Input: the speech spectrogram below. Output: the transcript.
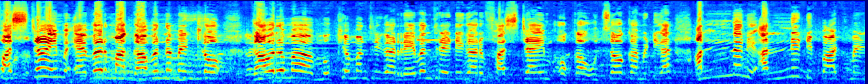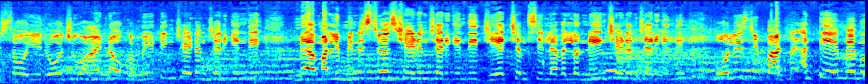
ఫస్ట్ టైం ఎవర్ మా గవర్నమెంట్లో గౌరవ ముఖ్యమంత్రి గారు రేవంత్ రెడ్డి గారు ఫస్ట్ టైం ఒక ఉత్సవ కమిటీ గారు అందరిని అన్ని డిపార్ట్మెంట్స్తో ఈ రోజు ఆయన ఒక మీటింగ్ చేయడం జరిగింది. మళ్ళీ మినిస్టర్స్ చేయడం జరిగింది జిహెచ్ఎంసీ లెవెల్లో నేను చేయడం జరిగింది పోలీస్ డిపార్ట్మెంట్ అంటే మేము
